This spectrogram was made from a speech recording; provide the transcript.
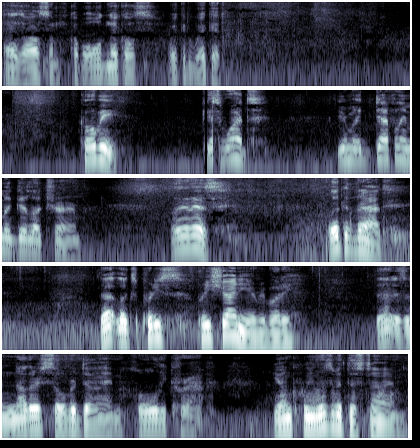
That is awesome. A couple old nickels. Wicked, wicked. Kobe, guess what? You're my definitely my good luck charm. Look at this. Look at that. That looks pretty pretty shiny, everybody. That is another silver dime. Holy crap. Young Queen Elizabeth this time.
